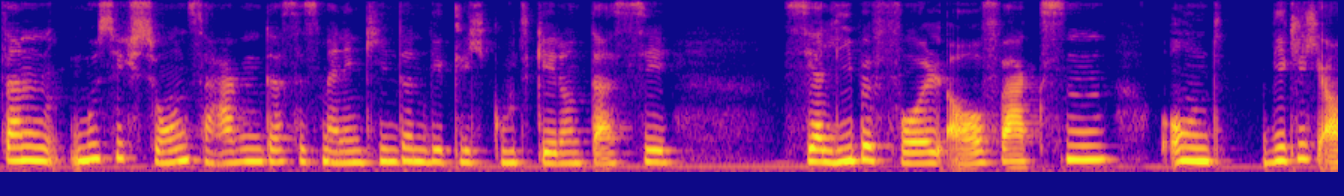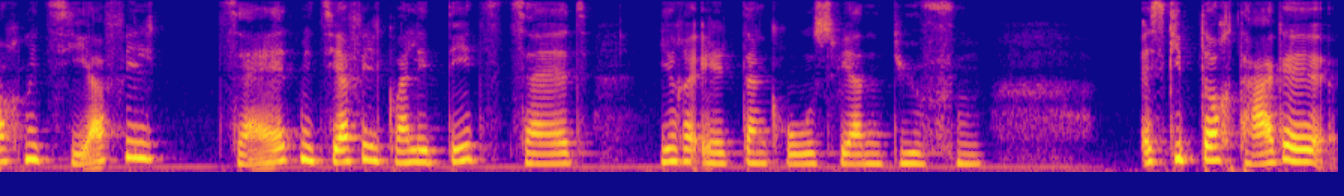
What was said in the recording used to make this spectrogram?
dann muss ich schon sagen, dass es meinen Kindern wirklich gut geht und dass sie sehr liebevoll aufwachsen und wirklich auch mit sehr viel Zeit, mit sehr viel Qualitätszeit ihrer Eltern groß werden dürfen. Es gibt auch Tage,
